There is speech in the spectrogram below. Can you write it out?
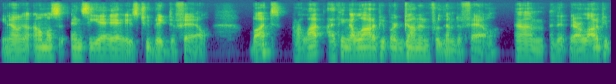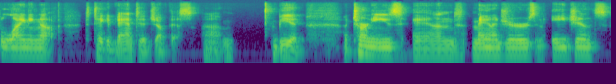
You know almost ncaa is too big to fail. But a lot i think a lot of people are gunning for them to fail um, there are a lot of people lining up to take advantage of this um, be it attorneys and managers and agents.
